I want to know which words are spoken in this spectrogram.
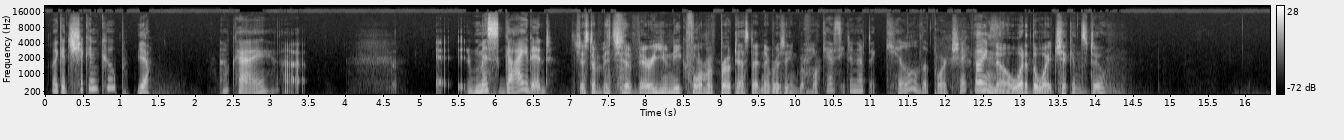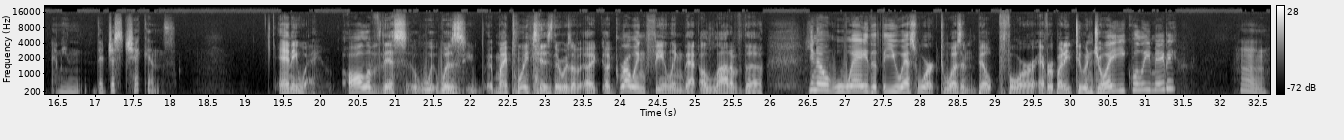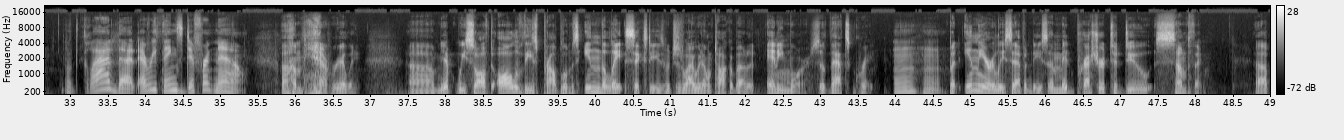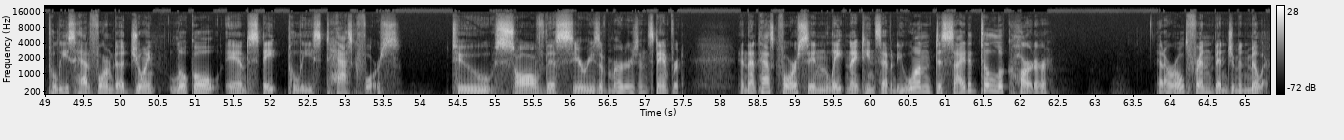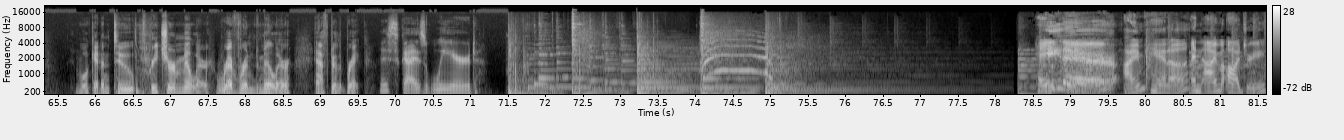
Like a chicken coop? Yeah. Okay. Uh, misguided. It's just a it's a very unique form of protest I'd never seen before. I guess you didn't have to kill the poor chickens. I know. What did the white chickens do? I mean, they're just chickens. Anyway, all of this w- was my point is there was a, a, a growing feeling that a lot of the you know way that the US worked wasn't built for everybody to enjoy equally maybe. Hmm I'm glad that everything's different now. Um, yeah, really. Um, yep, we solved all of these problems in the late 60s, which is why we don't talk about it anymore. So that's great. Mm-hmm. But in the early 70s, amid pressure to do something, uh, police had formed a joint local and state police task force to solve this series of murders in Stamford. And that task force in late 1971 decided to look harder at our old friend Benjamin Miller. And we'll get into Preacher Miller, Reverend Miller, after the break. This guy's weird. Hey, there. I'm Hannah. And I'm Audrey,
